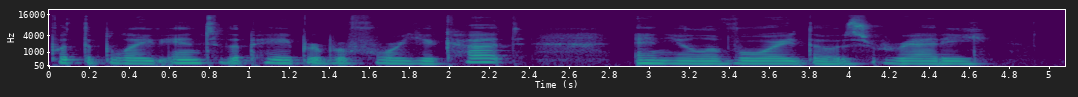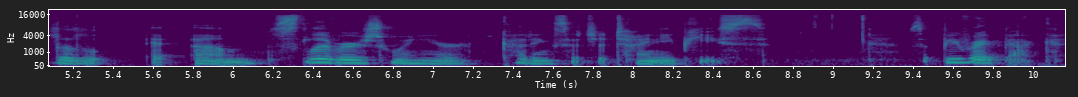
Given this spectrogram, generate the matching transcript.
put the blade into the paper before you cut and you'll avoid those ratty little um, slivers when you're cutting such a tiny piece. So be right back.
